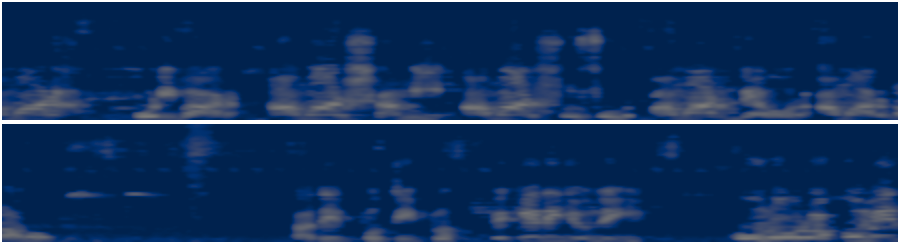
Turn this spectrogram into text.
আমার পরিবার, আমার স্বামী, আমার শ্বশুর, আমার দেওর, আমার ননদ তাদের প্রতি প্রত্যেকেরই যদি কোনো রকমের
